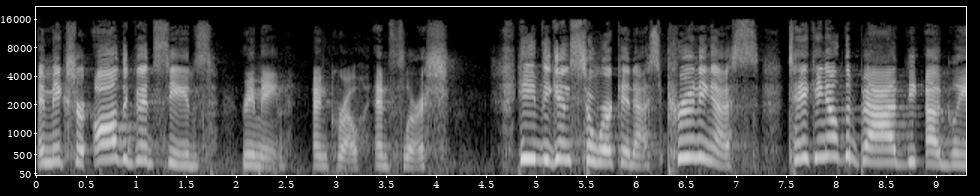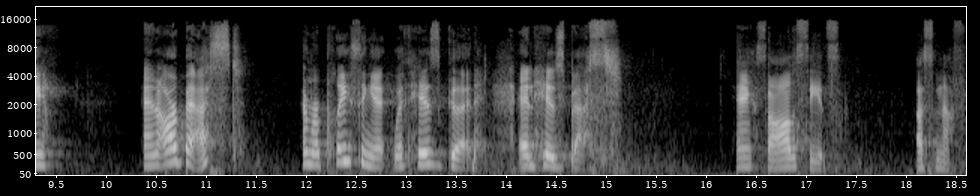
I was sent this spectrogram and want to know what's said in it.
and make sure all the good seeds remain and grow and flourish. He begins to work in us, pruning us, taking out the bad, the ugly, and our best, and replacing it with His good and His best. Okay, so all the seeds. That's enough.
